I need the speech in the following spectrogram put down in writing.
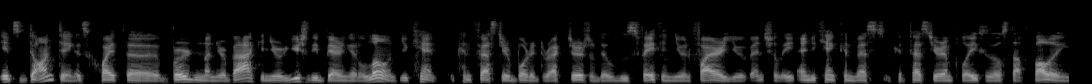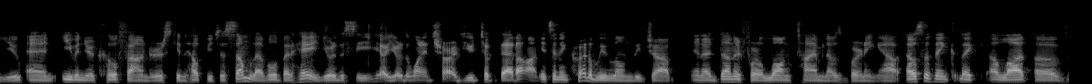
It's daunting it's quite the burden on your back, and you're usually bearing it alone. You can't confess to your board of directors, or they'll lose faith in you and fire you eventually. And you can't confess confess to your employees because they'll stop following you. And even your co-founders can help you to some level, but hey, you're the CEO, you're the one in charge. You took that on. It's an incredibly lonely job, and I've done it for a long time, and I was burning out. I also think like a lot of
